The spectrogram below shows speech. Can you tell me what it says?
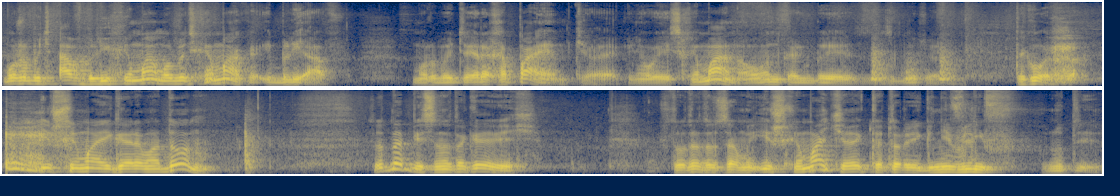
может быть, аф бли хема, может быть, хема и бли аф. Может быть, рахапаем человек. У него есть хема, но он как бы сглушает. Так вот, и Шима и Гарамадон, тут написана такая вещь, что вот этот самый Ишхема, человек, который гневлив внутри,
